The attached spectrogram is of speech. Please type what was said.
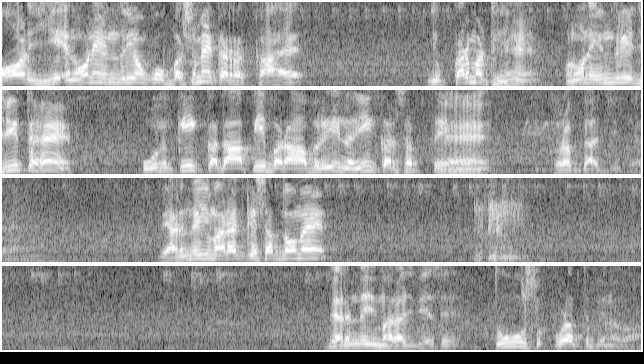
और ये इन्होंने इंद्रियों को वश में कर रखा है। जो कर्मठी हैं उन्होंने इंद्रिय जीत हैं, उनकी कदापि बराबरी नहीं कर सकते हैं ध्रुवदास जी कह रहे हैं। बिहारिंद्र जी महाराज के शब्दों में बिहारिंद्र जी महाराज भी ऐसे तूष उड़त बिनवा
